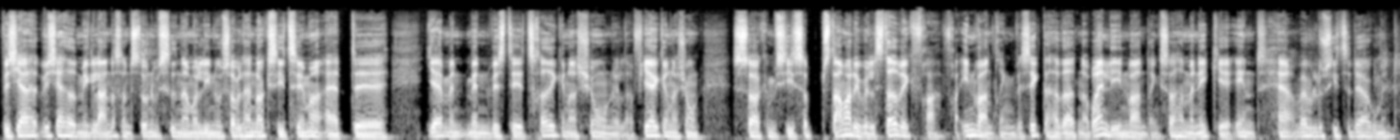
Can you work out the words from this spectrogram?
Hvis jeg, hvis jeg havde Mikkel Andersen stående ved siden af mig lige nu, så vil han nok sige til mig, at øh, ja, men, men hvis det er tredje generation eller fjerde generation, så kan man sige, så stammer det vel stadigvæk fra, fra indvandringen. Hvis ikke der havde været den oprindelige indvandring, så havde man ikke øh, endt her. Hvad vil du sige til det argument?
